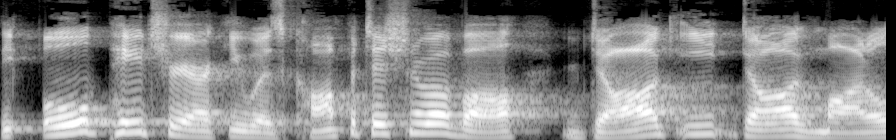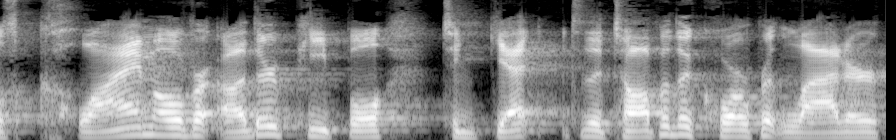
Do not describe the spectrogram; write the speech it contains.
The old patriarchy was competition above all, dog eat dog models, climb over other people to get to the top of the corporate ladder,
